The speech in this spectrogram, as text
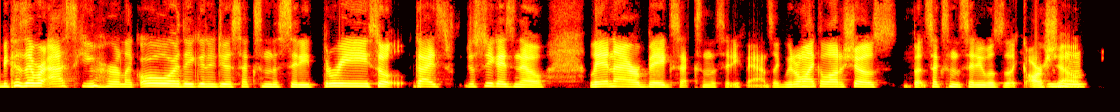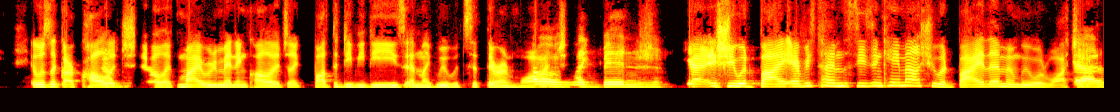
because they were asking her, like, oh, are they going to do a Sex in the City 3? So, guys, just so you guys know, Leah and I are big Sex in the City fans. Like, we don't like a lot of shows, but Sex in the City was like our show. Mhm. It was like our college show. Like, my roommate in college, like, bought the DVDs and like we would sit there and watch. Oh, like binge. Yeah, and she would buy every time the season came out, she would buy them and we would watch it. Yeah.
